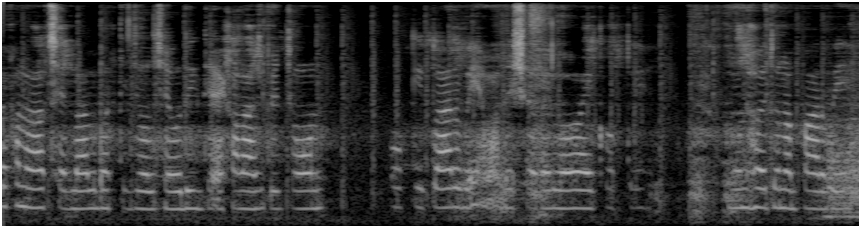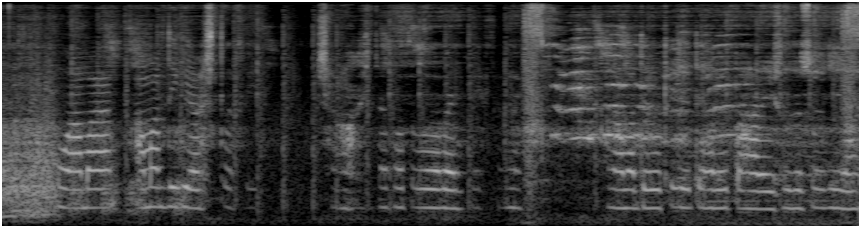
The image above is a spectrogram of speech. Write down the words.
এখনও আছে, লাল বাতি জ্বলছে, ওদিক দিয়ে এখন আসবে জন ও কি পারবে আমাদের সাথে লড়াই করতে? মনে হয়তো না পারবে। ও আমার আমার দিকে আসতেছে। সাহসটা কত বড় আমাদের উঠে যেতে হবে পাহাড়ে, সোজা সোজা রাস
